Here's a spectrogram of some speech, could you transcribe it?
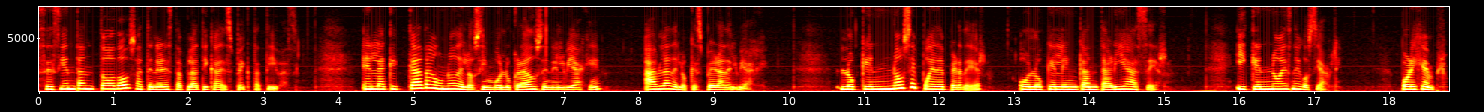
se sientan todos a tener esta plática de expectativas, en la que cada uno de los involucrados en el viaje habla de lo que espera del viaje, lo que no se puede perder o lo que le encantaría hacer y que no es negociable. Por ejemplo,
